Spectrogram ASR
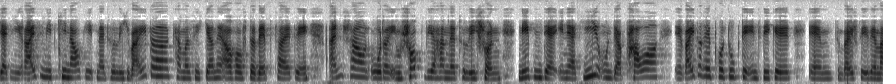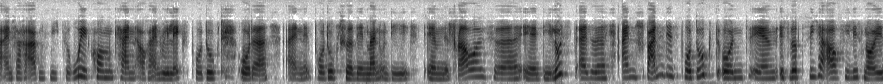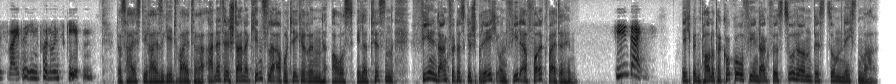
Ja, die Reise mit Kinau geht natürlich weiter, kann man sich gerne auch auf der Webseite anschauen oder im Shop. Wir haben natürlich schon neben der Energie und der Power äh, weitere Produkte entwickelt. Ähm, zum Beispiel, wenn man einfach abends nicht zur Ruhe kommen kann, auch ein Relax-Produkt oder ein Produkt für den Mann und die ähm, Frau, für äh, die Lust. Also ein spannendes Produkt und ähm, es wird sicher auch vieles Neues weiterhin von uns geben. Das heißt, die Reise geht weiter. Annette Annette Steiner-Kinzler, Apothekerin aus Illertissen. Vielen Dank für das Gespräch und viel Erfolg weiterhin. Vielen Dank. Ich bin Paolo Percocco. Vielen Dank fürs Zuhören. Bis zum nächsten Mal.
